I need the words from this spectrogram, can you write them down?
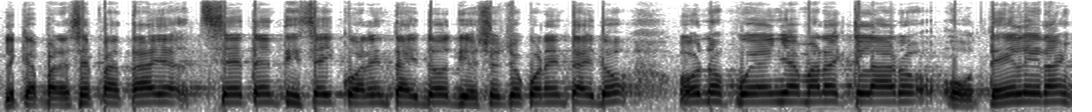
el que aparece en pantalla 7642 1842 o nos pueden llamar al Claro o Telegram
